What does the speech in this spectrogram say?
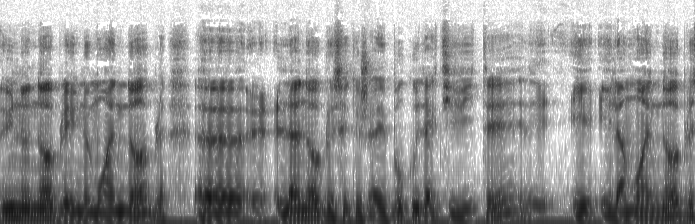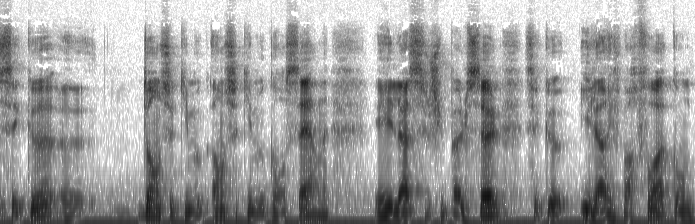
une noble et une moins noble. Euh, la noble, c'est que j'avais beaucoup d'activités, et, la moins noble, c'est que, euh, dans ce qui me, en ce qui me concerne, et là, je ne suis pas le seul, c'est qu'il arrive parfois qu'on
